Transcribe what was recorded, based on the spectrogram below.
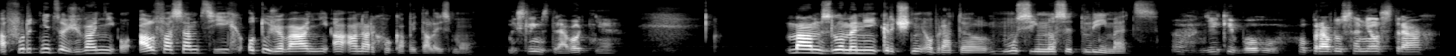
a furt něco žvaní o alfasamcích, otužování a anarchokapitalismu. Myslím zdravotně. Mám zlomený krční obratel, musím nosit límec. Díky bohu, opravdu jsem měl strach.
